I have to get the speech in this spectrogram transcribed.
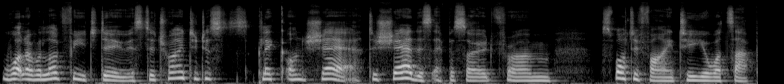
what I would love for you to do is to try to just click on share, to share this episode from Spotify to your WhatsApp.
